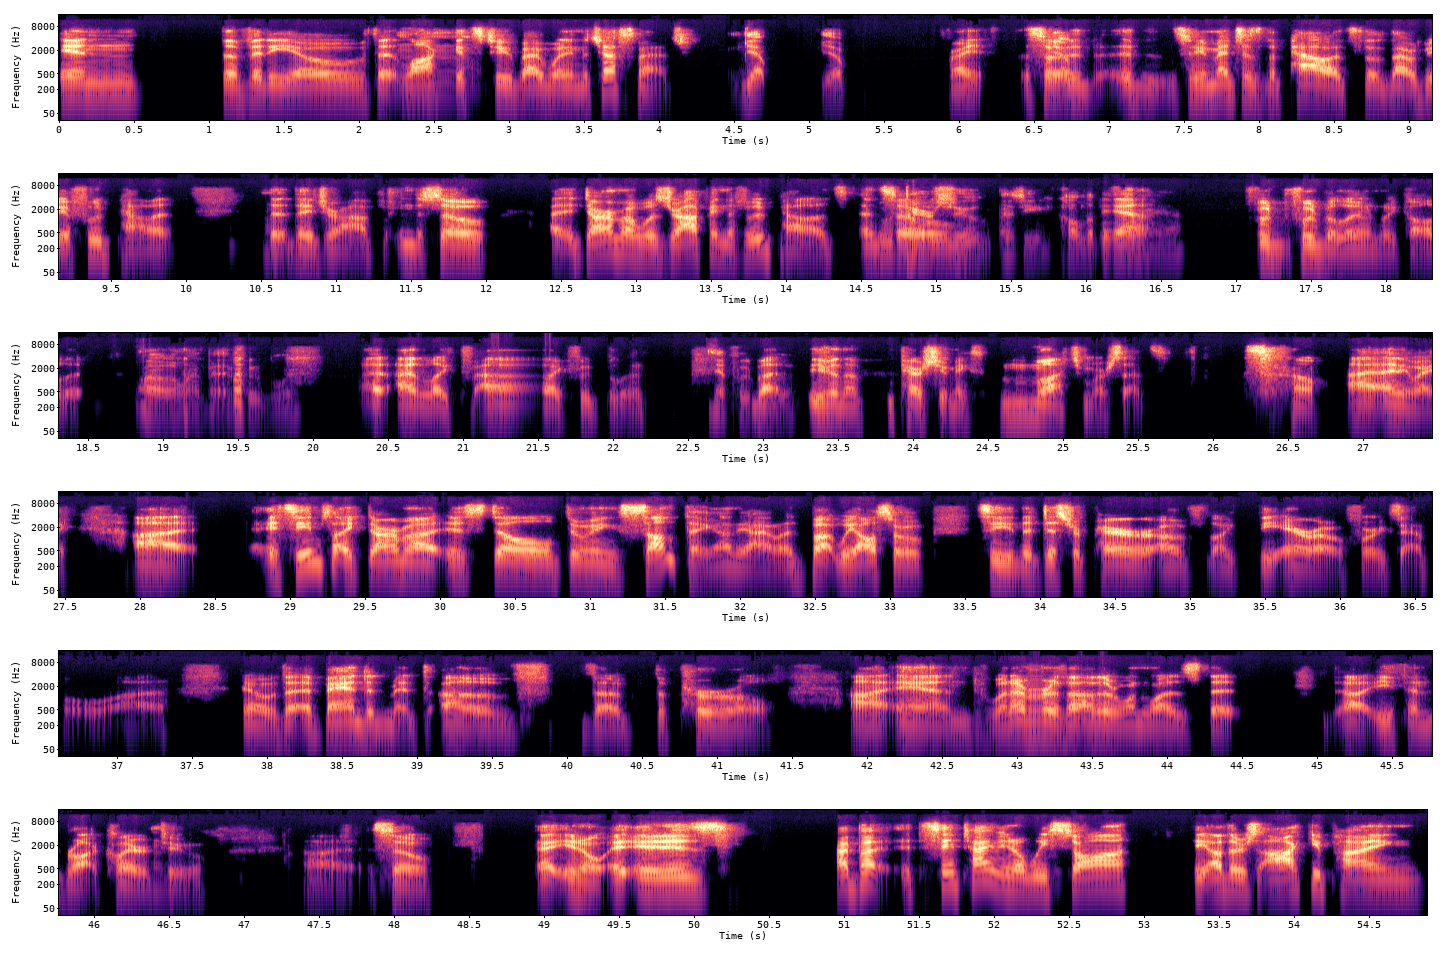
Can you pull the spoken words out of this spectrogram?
in the video that Locke Mm. gets to by winning the chess match, Yep. Yep. right? So, Yep. it- it- so he mentions the pallets, so that would be a food pallet that they drop. And so uh, Dharma was dropping the food pallets, and Food so parachute, as you called it before. Yeah. Yeah. food food balloon we called it. Oh my bad. Food balloon. I, I like I like food balloon, Yeah, food but balloon. even the parachute makes much more sense. So uh, anyway, uh, it seems like Dharma is still doing something on the island, but we also see the disrepair of like the arrow, for example, uh, you know, the abandonment of the the pearl, uh, and whatever the other one was that uh, Ethan brought Claire to. Uh, so, uh, you know, it, it is, I, but at the same time, you know, we saw the others occupying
